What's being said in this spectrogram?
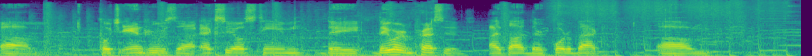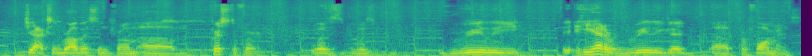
um, Coach Andrews' uh, team, they they were impressive. I thought their quarterback, um, Jackson Robinson from um, Christopher, was was really he had a really good uh, performance,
